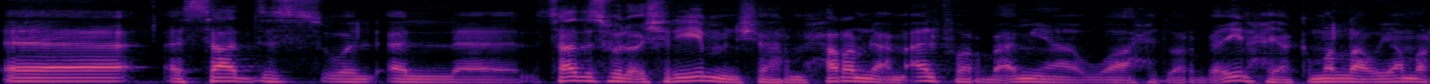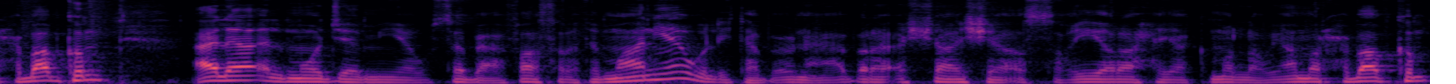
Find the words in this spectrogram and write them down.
آه السادس وال ال- السادس والعشرين من شهر محرم لعام 1441 حياكم الله ويا مرحبا بكم على الموجة 107.8 واللي يتابعونا عبر الشاشة الصغيرة. حياكم الله ويا مرحبا بكم.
